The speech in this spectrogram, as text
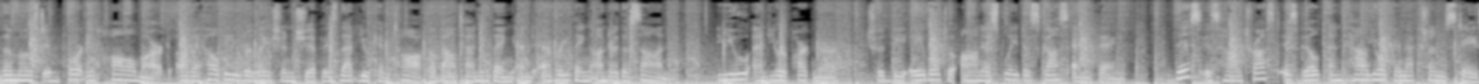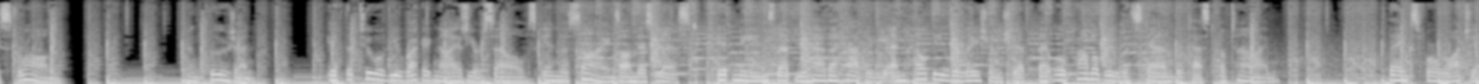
The most important hallmark of a healthy relationship is that you can talk about anything and everything under the sun. You and your partner should be able to honestly discuss anything. This is how trust is built and how your connection stays strong. Conclusion If the two of you recognize yourselves in the signs on this list, it means that you have a happy and healthy relationship that will probably withstand the test of time. Thanks for watching.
